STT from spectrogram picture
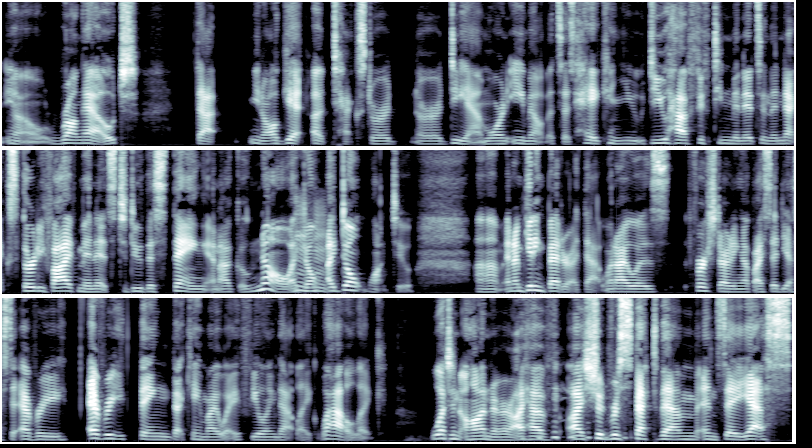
you know, wrung out, that you know, I'll get a text or a, or a DM or an email that says, "Hey, can you do you have 15 minutes in the next 35 minutes to do this thing?" And I go, "No, I don't. I don't want to." Um, and I'm getting better at that. When I was first starting up, I said yes to every everything that came my way, feeling that like, wow, like what an honor. I have I should respect them and say yes.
